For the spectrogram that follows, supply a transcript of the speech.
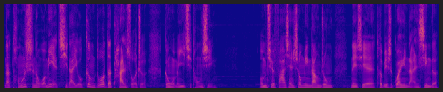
那同时呢，我们也期待有更多的探索者跟我们一起同行。我们却发现生命当中那些，特别是关于男性的，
